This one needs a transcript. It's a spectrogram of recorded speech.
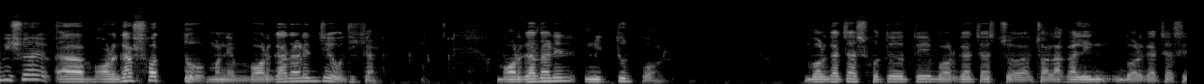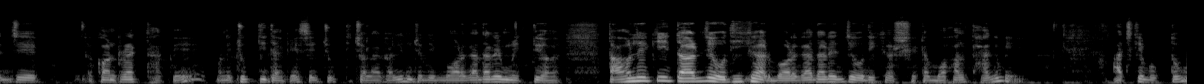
বিষয় বর্গা সত্ত্ব মানে বর্গাদারের যে অধিকার, বর্গাদারের মৃত্যুর পর, বর্গা চাষ হতে হতে, বর্গা চাষ চলাকালীন বর্গা চাষের যে কন্ট্রাক্ট থাকে মানে চুক্তি থাকে, সেই চুক্তি চলাকালীন যদি বর্গাদারের মৃত্যু হয়, তাহলে কি তার যে অধিকার, বর্গাদারের যে অধিকার, সেটা বহাল থাকবে? আজকে বক্তব্য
